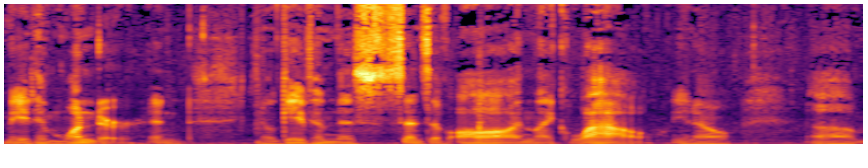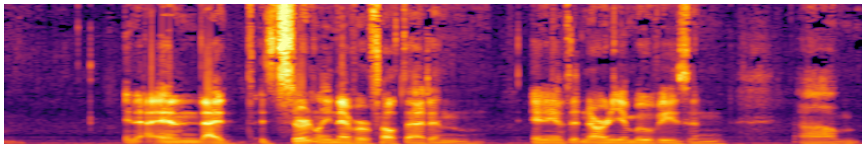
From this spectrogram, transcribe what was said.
made him wonder and you know gave him this sense of awe and like wow, you know, um, and and I, I certainly never felt that in any of the Narnia movies, and um,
